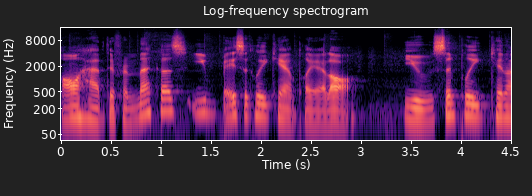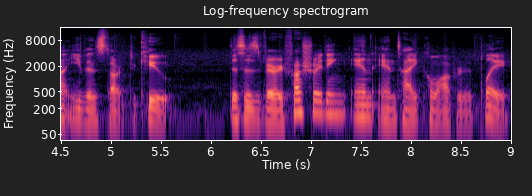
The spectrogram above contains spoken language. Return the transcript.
all have different mechas, you basically can't play at all. You simply cannot even start to queue. This is very frustrating and anti-cooperative play.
